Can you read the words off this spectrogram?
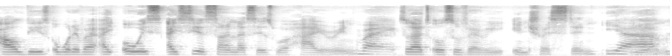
Aldi's or whatever, I always I see a sign that says we're hiring. Right. So that's also very interesting. Yeah. yeah.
